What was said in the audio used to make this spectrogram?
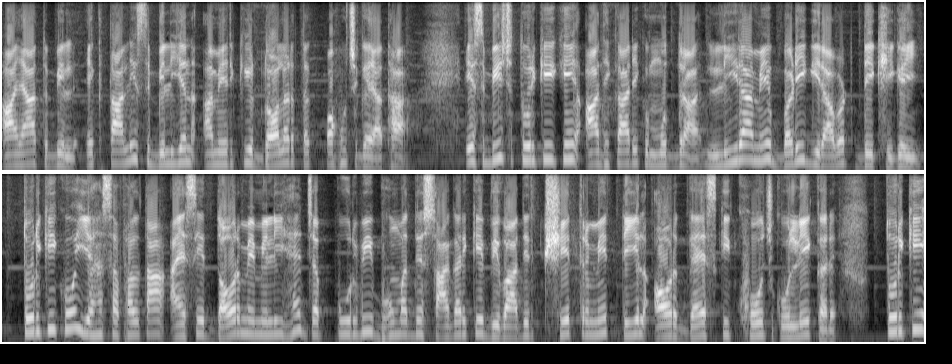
आयात बिल 41 बिलियन अमेरिकी डॉलर तक पहुँच गया था। इस बीच तुर्की की आधिकारिक मुद्रा लीरा में बड़ी गिरावट देखी गई। तुर्की को यह सफलता ऐसे दौर में मिली है जब पूर्वी भूमध्य सागर के विवादित क्षेत्र में तेल और गैस की खोज को लेकर तुर्की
